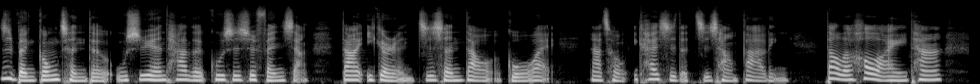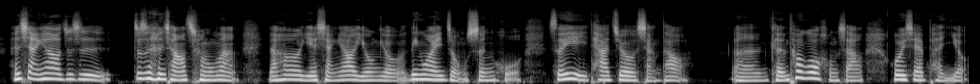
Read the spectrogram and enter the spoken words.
日本工程的吴石元，他的故事是分享，当一个人只身到国外，那从一开始的职场霸凌，到了后来他很想要就是。就是很想要冲浪，然后也想要拥有另外一种生活，所以他就想到，嗯，可能透过红烧或一些朋友，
